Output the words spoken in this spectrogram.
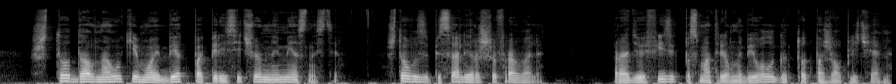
— «что дал науке мой бег по пересеченной местности? Что вы записали и расшифровали?» Радиофизик посмотрел на биолога, тот пожал плечами.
